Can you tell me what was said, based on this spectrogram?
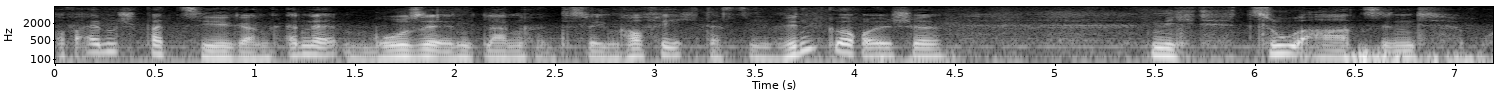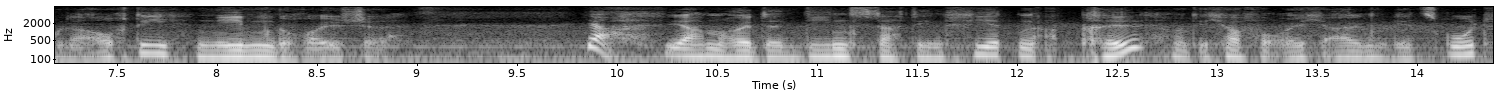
auf einem Spaziergang an der Mose entlang. Und deswegen hoffe ich, dass die Windgeräusche nicht zu art sind oder auch die Nebengeräusche. Ja, wir haben heute Dienstag, den 4. April und ich hoffe, euch allen geht's gut.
